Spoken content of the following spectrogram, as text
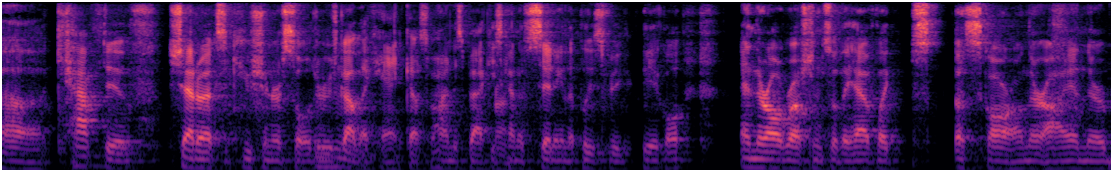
uh, captive shadow executioner soldier who's got like handcuffs behind his back. He's kind of sitting in the police vehicle, and they're all Russian, so they have like a scar on their eye, and they're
